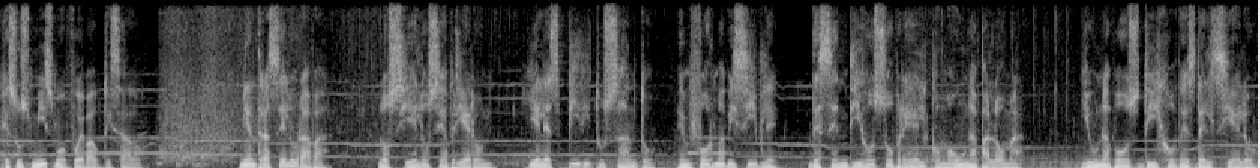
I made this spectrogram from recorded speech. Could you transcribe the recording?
Jesús mismo fue bautizado. Mientras él oraba, los cielos se abrieron y el Espíritu Santo, en forma visible, descendió sobre él como una paloma, y una voz dijo desde el cielo,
